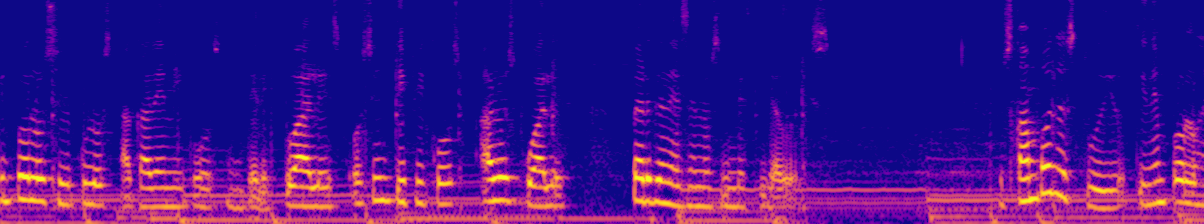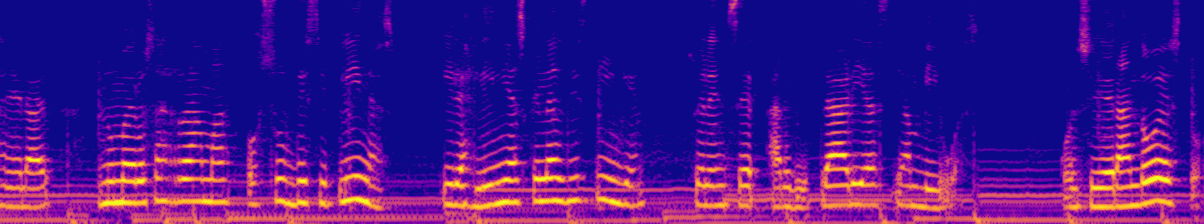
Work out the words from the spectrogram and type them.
y por los círculos académicos, intelectuales o científicos a los cuales pertenecen los investigadores. Los campos de estudio tienen por lo general numerosas ramas o subdisciplinas y las líneas que las distinguen suelen ser arbitrarias y ambiguas. Considerando esto,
